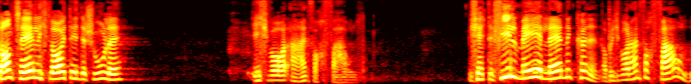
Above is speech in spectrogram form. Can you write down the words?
ganz ehrlich Leute in der Schule, ich war einfach faul. Ich hätte viel mehr lernen können, aber ich war einfach faul.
